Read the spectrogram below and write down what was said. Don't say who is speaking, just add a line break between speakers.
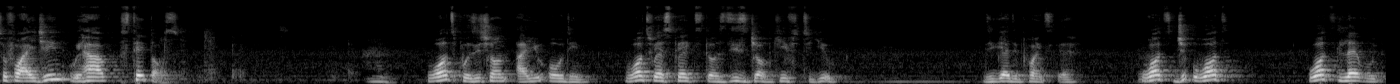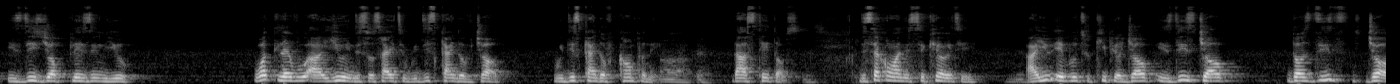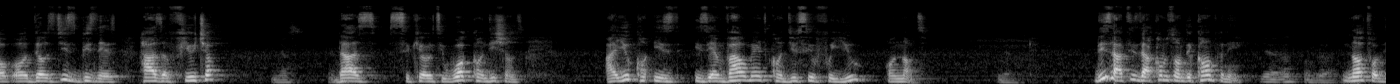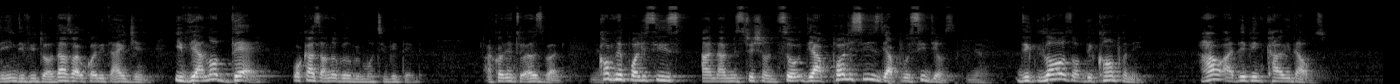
So for hygiene, we have status. What position are you holding? What respect does this job give to you? Do you get the point there? What what what level is this job placing you? What level are you in the society with this kind of job, with this kind of company?
Ah, okay.
That's status. The second one is security. Are you able to keep your job? Is this job, does this job or does this business has a future?
Yes.
That's security. Work conditions. Are you is is the environment conducive for you or not?
Yeah.
These are things that comes from the company,
Yeah, not from the.
not from the individual. That's why we call it hygiene. If they are not there, workers are not going to be motivated, according to Herzberg. Company policies and administration. So there are policies, there are procedures.
Yeah.
the laws of the company, how are they being carried out?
